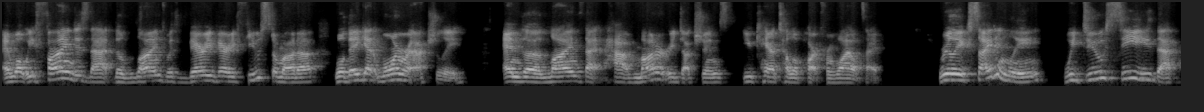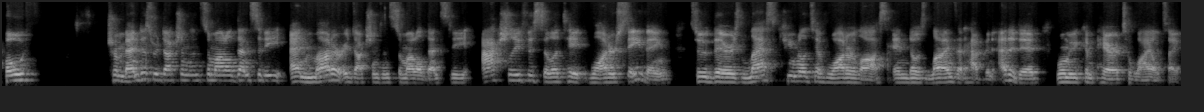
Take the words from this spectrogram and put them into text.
And what we find is that the lines with very, very few stomata, well, they get warmer actually. And the lines that have moderate reductions, you can't tell apart from wild type. Really excitingly, we do see that both tremendous reductions in stomatal density and moderate reductions in stomatal density actually facilitate water saving. So there's less cumulative water loss in those lines that have been edited when we compare to wild type.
